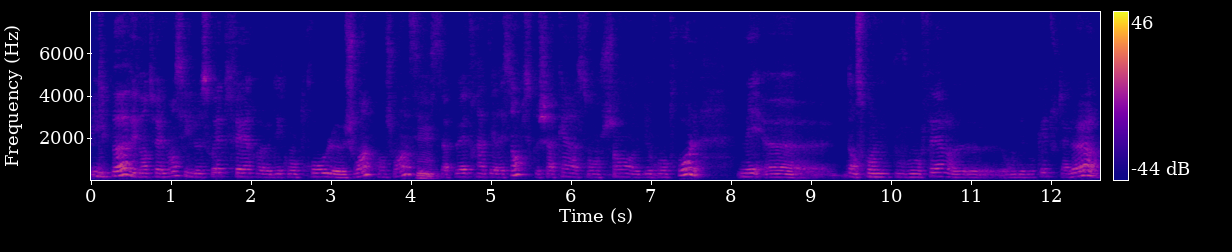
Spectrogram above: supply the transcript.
ils peuvent éventuellement, s'ils le souhaitent, faire euh, des contrôles joints, conjoints. Mm. Ça peut être intéressant puisque chacun a son champ de contrôle. Mais euh, dans ce que nous pouvons faire, euh, on évoquait tout à l'heure,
